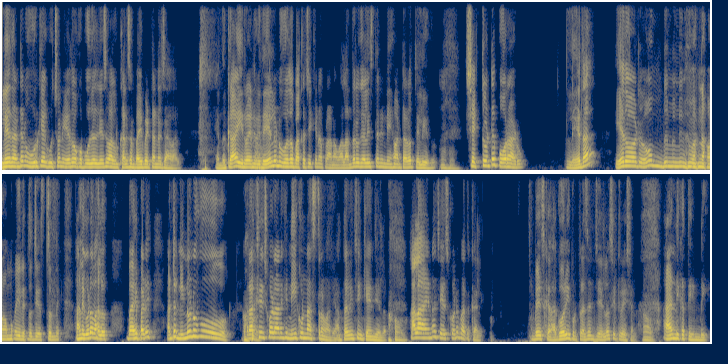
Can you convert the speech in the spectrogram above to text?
లేదంటే నువ్వు ఊరికే కూర్చొని ఏదో ఒక పూజలు చేసి వాళ్ళని కనీసం భయపెట్టనే చావాలి. ఎందుక? ఇరవై ఎనిమిది ఏళ్ళు నువ్వు ఏదో బక్క చిక్కిన ప్రాణం. వాళ్ళందరూ కలిస్తే నిన్ను ఏమంటారో తెలియదు. శక్తి ఉంటే పోరాడు. లేదా ఏదో ఒకటి ఓం బిమ్ బిమ్ బిమ్ బిమ్ అన్న అమ్మో ఇదేదో చేస్తుంది అని కూడా వాళ్ళు భయపడి అంటే నిన్ను నువ్వు రక్షించుకోవడానికి నీకున్న అస్త్రం అది. అంతమించి ఇంకేం చేయలేవు. అలా అయినా చేసుకొని బతకాలి. బేసికల్ అగోరి ఇప్పుడు ప్రజెంట్ జైల్లో సిచ్యువేషన్ అవును. అండ్ ఇక తిండి.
